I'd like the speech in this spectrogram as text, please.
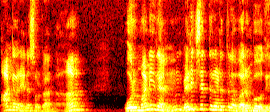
ஆண்டவர் என்ன சொல்றாருன்னா ஒரு மனிதன் வெளிச்சத்தினிடத்துல வரும்போது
